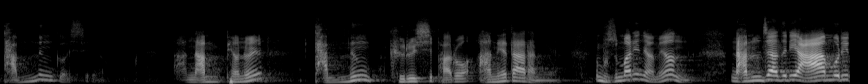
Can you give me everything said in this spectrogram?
담는 것이에요. 아, 남편을 담는 그릇이 바로 아내다라는 거예요. 무슨 말이냐면 남자들이 아무리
